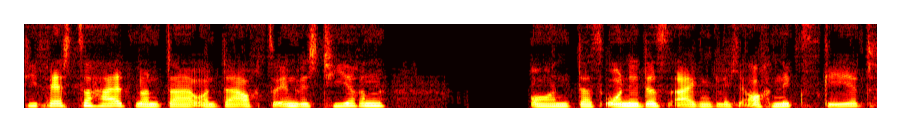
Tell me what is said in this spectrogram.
die festzuhalten und da, und da auch zu investieren und dass ohne das eigentlich auch nichts geht.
